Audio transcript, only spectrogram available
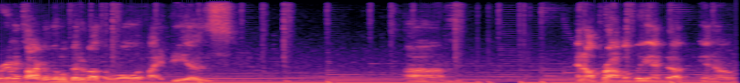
we're going to talk a little bit about the role of ideas. Um, and I'll probably end up, you know,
